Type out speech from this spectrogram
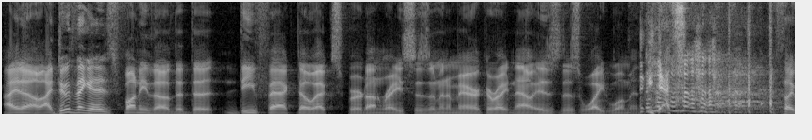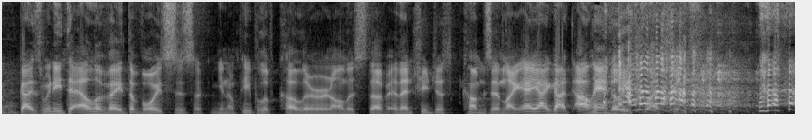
I know. I do think it is funny though that the de facto expert on racism in America right now is this white woman. Yes. It's like, guys, we need to elevate the voices of you know people of color and all this stuff, and then she just comes in like, "Hey, I got, I'll handle these questions.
